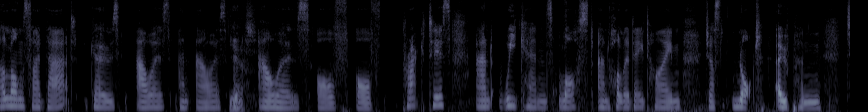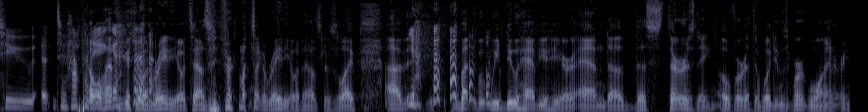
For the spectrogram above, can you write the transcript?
alongside that goes hours and hours Yes. and hours of of practice and weekends lost and holiday time just not open to uh, to Oh, happening. we'll have to get you on radio. It sounds very much like a radio announcer's life. Uh, Yeah. but we do have you here, and uh, this Thursday over at the Williamsburg Winery,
